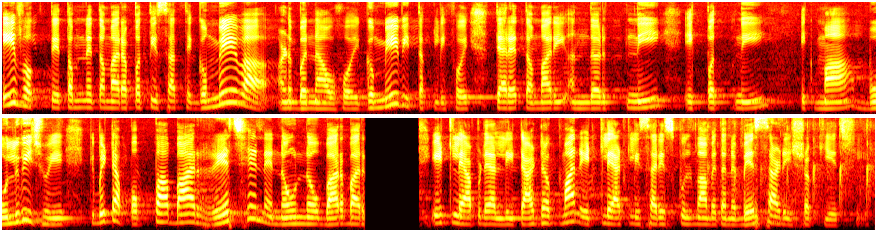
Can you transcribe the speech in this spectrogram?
એ વખતે તમને તમારા પતિ સાથે ગમે એવા અણબનાવ હોય, ગમે એવી તકલીફ હોય, ત્યારે તમારી અંદરની એક પત્ની, એક માં બોલવી જોઈએ કે બેટા પપ્પા બાર રહે છે ને નવ નવ બાર બાર એટલે આપણે આટલી ટાઢપમાં એટલે આટલી સારી સ્કૂલમાં અમે તને બેસાડી શકીએ છીએ.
